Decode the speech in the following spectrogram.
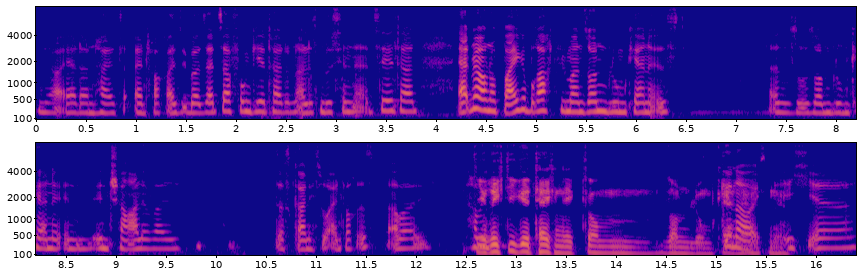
ja, er dann halt einfach als Übersetzer fungiert hat und alles ein bisschen erzählt hat. Er hat mir auch noch beigebracht, wie man Sonnenblumenkerne isst. Also so Sonnenblumenkerne in, in Schale, weil das gar nicht so einfach ist. Aber die richtige Technik zum Sonnenblumenkerne genau, essen. Genau, ich äh,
